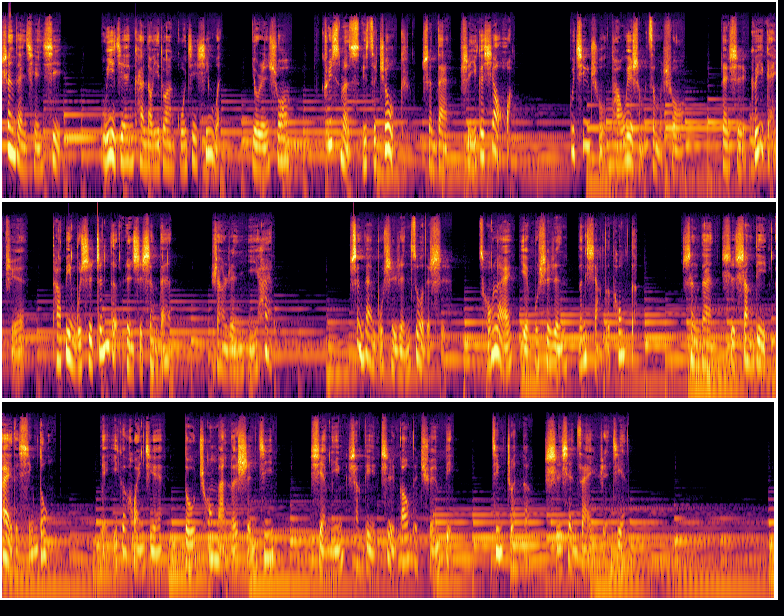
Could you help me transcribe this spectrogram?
圣诞前夕，无意间看到一段国际新闻，有人说 “Christmas is a joke”，圣诞是一个笑话。不清楚他为什么这么说，但是可以感觉他并不是真的认识圣诞，让人遗憾。圣诞不是人做的事，从来也不是人能想得通的。圣诞是上帝爱的行动，每一个环节都充满了神机，显明上帝至高的权柄，精准地实现在人间。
